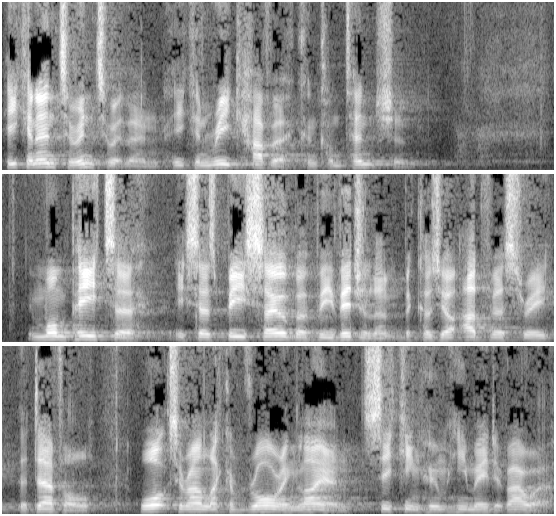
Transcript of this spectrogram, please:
He can enter into it then, he can wreak havoc and contention. In 1 Peter, he says, Be sober, be vigilant, because your adversary, the devil, walks around like a roaring lion, seeking whom he may devour.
